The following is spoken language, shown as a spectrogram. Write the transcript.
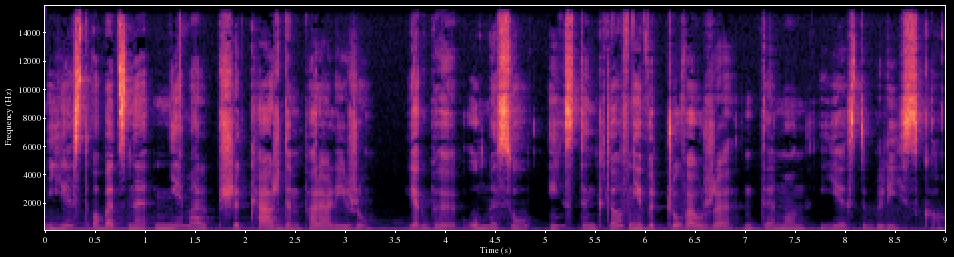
jest obecne niemal przy każdym paraliżu, jakby umysł instynktownie wyczuwał, że demon jest blisko.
